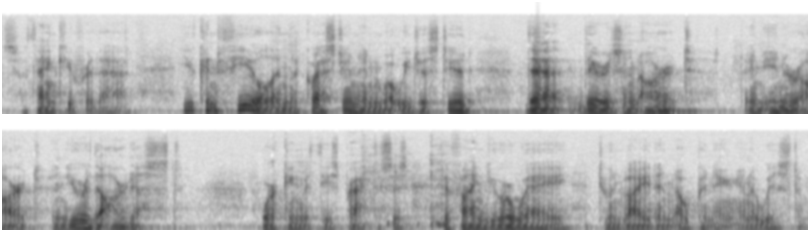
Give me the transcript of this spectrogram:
So thank you for that. You can feel in the question and what we just did that there's an art, an inner art, and you're the artist working with these practices to find your way to invite an opening and a wisdom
